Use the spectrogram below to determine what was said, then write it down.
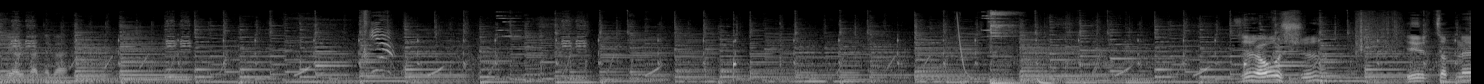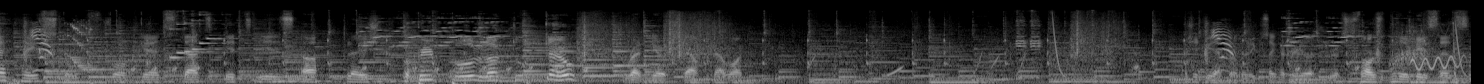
We already got that guy. The ocean, it's a place. Don't forget that it is a place where people like to go. Right near down from now on. I should do that for because I can't read it. As long as the case says.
